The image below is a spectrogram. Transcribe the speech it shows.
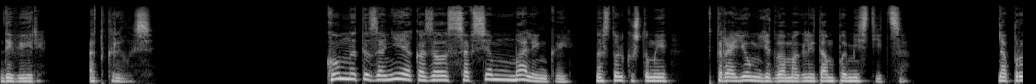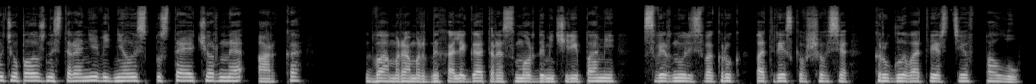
Дверь открылась. Комната за ней оказалась совсем маленькой, настолько, что мы втроем едва могли там поместиться. На противоположной стороне виднелась пустая черная арка, два мраморных аллигатора с мордами-черепами свернулись вокруг потрескавшегося круглого отверстия в полу.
